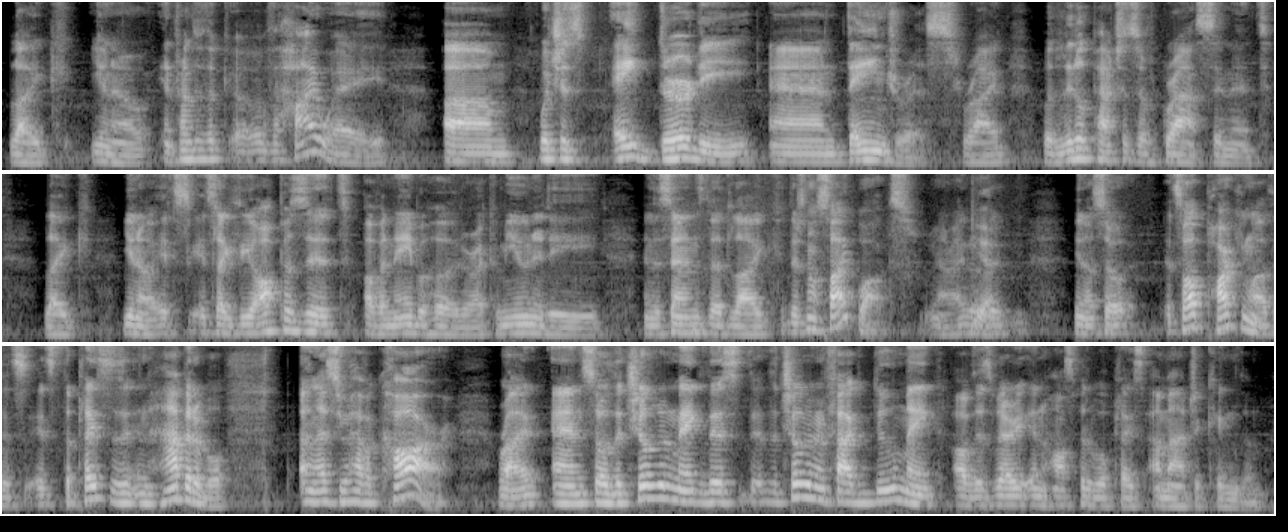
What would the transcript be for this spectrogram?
like you know, in front of the of the highway, um, which is a dirty and dangerous, right? With little patches of grass in it, like you know, it's it's like the opposite of a neighborhood or a community in the sense that like there's no sidewalks, you know, right? Yeah. You know, so it's all parking lots. It's it's the place is inhabitable, unless you have a car, right? And so the children make this. The, the children, in fact, do make of this very inhospitable place a magic kingdom.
